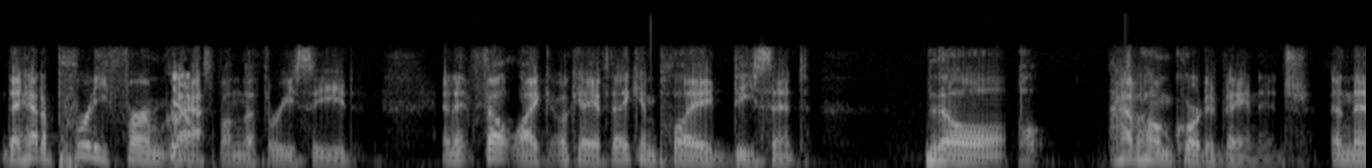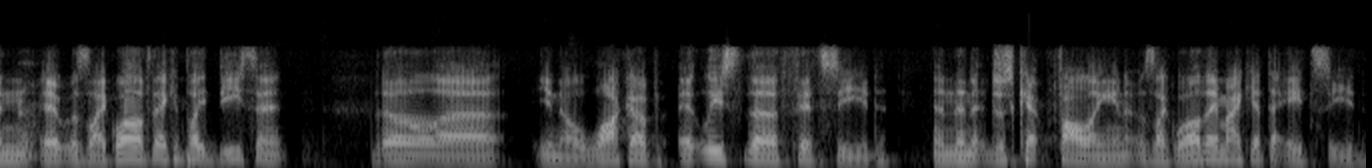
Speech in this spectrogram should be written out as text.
They had a pretty firm grasp on the three seed, and it felt like, okay, if they can play decent, they'll have home court advantage. And then it was like, well, if they can play decent, they'll, uh, you know, lock up at least the fifth seed. And then it just kept falling, and it was like, well, they might get the eighth seed.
